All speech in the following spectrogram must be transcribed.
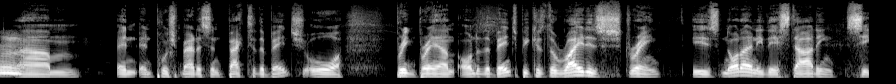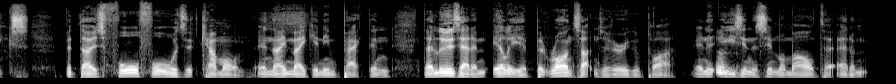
mm. um, and and push Matterson back to the bench, or bring Brown onto the bench because the Raiders' strength is not only their starting six but those four forwards that come on and they make an impact. And they lose Adam Elliott, but Ryan Sutton's a very good player, and mm. he's in the similar mould to Adam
